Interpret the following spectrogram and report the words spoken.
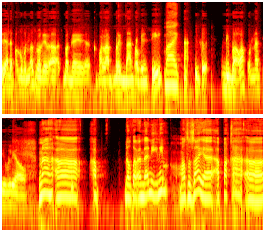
Jadi ada Pak Gubernur sebagai eh, sebagai kepala pemerintahan provinsi. Baik. Nah itu di bawah koordinasi beliau. Nah, ap- Dokter Andani, ini maksud saya, apakah eh,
